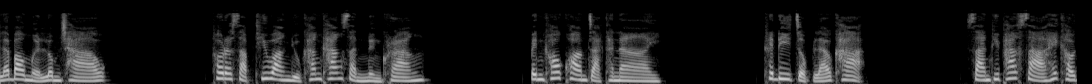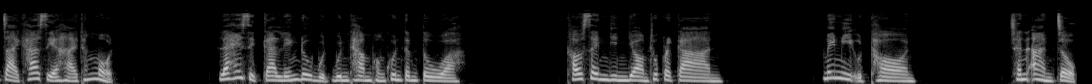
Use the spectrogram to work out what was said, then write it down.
และเบาเหมือนลมเช้า โทรศัพท์ที่วางอยู่ข้างๆสั่นหนึ่งครั้ง เป็นข้อความจากทนาย คดีจบแล้วค่ะศาลพิพากษาให้เขาจ่ายค่าเสียหายทั้งหมด และให้สิทธิการเลี้ยงดูบุตรบุญธรรมของคุณเต็มตัว เขาเซ็นยินยอมทุกประการ ไม่มีอุทธรณ์ฉันอ่านจบ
